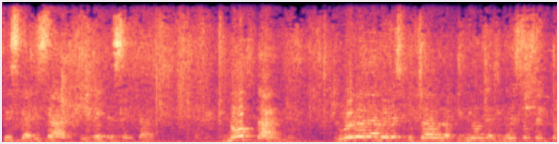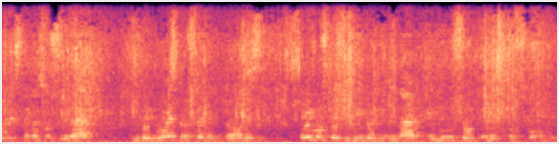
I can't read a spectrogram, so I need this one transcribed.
fiscalizar y representar. No obstante, luego de haber escuchado la opinión de diversos sectores de la sociedad y de nuestros electores, hemos decidido eliminar el uso de estos fondos.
